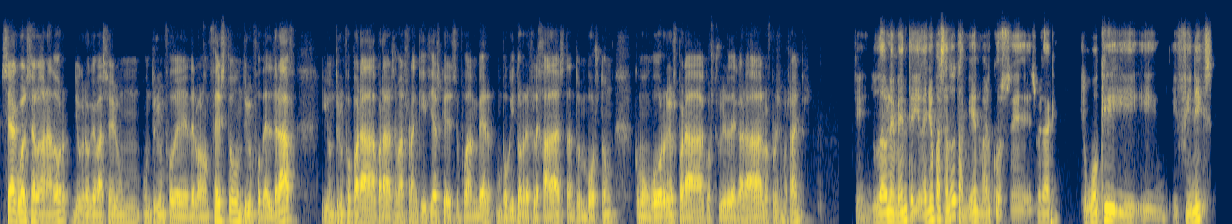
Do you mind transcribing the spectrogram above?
sea cual sea el ganador, yo creo que va a ser un, triunfo del baloncesto, un triunfo del draft, y un triunfo para, para, las demás franquicias que se puedan ver un poquito reflejadas tanto en Boston como en Warriors para construir de cara a los próximos años. Sí, indudablemente. Y el año pasado también, Marcos. Eh, es verdad que Milwaukee y, Phoenix,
